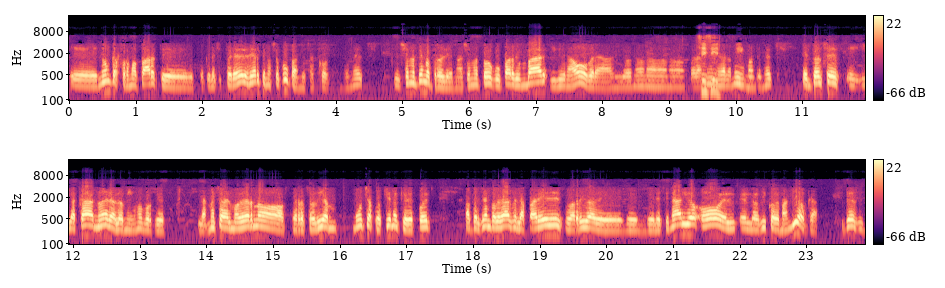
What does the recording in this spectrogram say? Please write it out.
eh, nunca formó parte, porque los historiadores de arte no se ocupan de esas cosas, Yo no tengo problema, yo me puedo ocupar de un bar y de una obra, digo, no, no, no, para mí no era lo mismo, ¿entendés? Entonces, eh, y acá no era lo mismo porque las mesas del moderno se resolvían muchas cuestiones que después aparecían colgadas en las paredes o arriba del escenario o en los discos de mandioca. Entonces,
